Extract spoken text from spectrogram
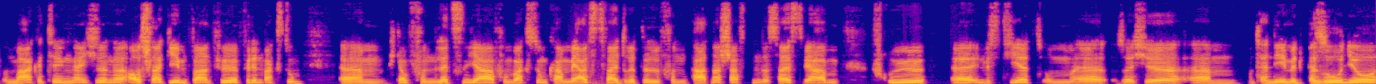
und Marketing eigentlich so ausschlaggebend waren für, für den Wachstum. Ähm, ich glaube, vom letzten Jahr vom Wachstum kamen mehr als zwei Drittel von Partnerschaften. Das heißt, wir haben früh äh, investiert, um äh, solche ähm, Unternehmen mit Personio,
